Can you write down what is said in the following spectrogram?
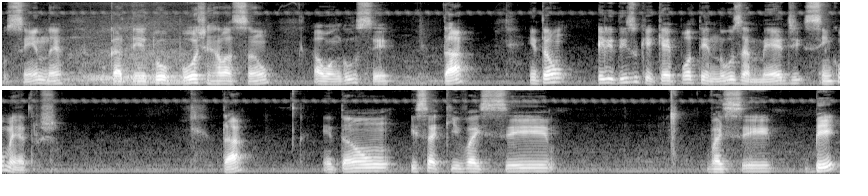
o seno, né? O cateto oposto em relação ao ângulo C, tá? Então, ele diz o quê? Que a hipotenusa mede 5 metros, tá? Então, isso aqui vai ser vai ser B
